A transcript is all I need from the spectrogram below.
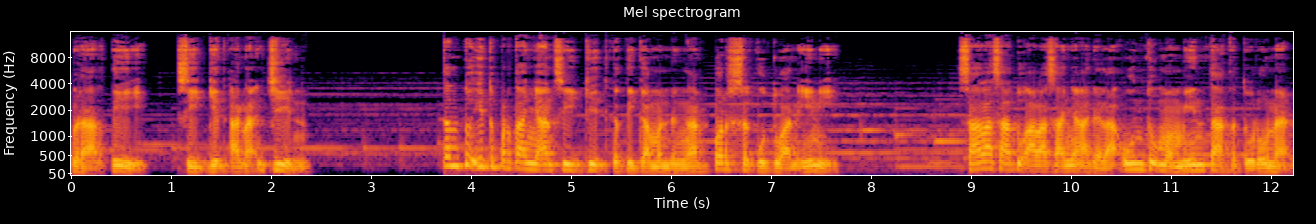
Berarti Sigit anak jin. Tentu itu pertanyaan Sigit ketika mendengar persekutuan ini. Salah satu alasannya adalah untuk meminta keturunan.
